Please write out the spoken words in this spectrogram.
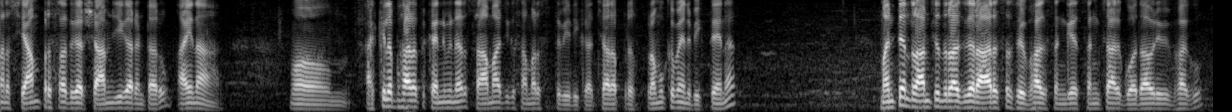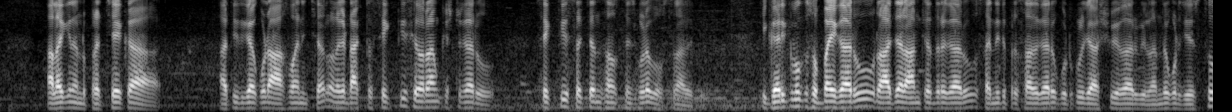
మన శ్యాంప్రసాద్ గారు శ్యామ్జీ గారు అంటారు. ఆయన అఖిల భారత కన్వీనర్ సామాజిక సమరసత వేదిక చాలా ప్ర ప్రముఖమైన వ్యక్తి అయిన మంతెన్ రామచంద్రరాజు గారు ఆర్ఎస్ఎస్ విభాగ సంఘ సంచాల గోదావరి విభాగం అలాగే నన్ను ప్రత్యేక అతిథిగా కూడా ఆహ్వానించారు. అలాగే డాక్టర్ శక్తి శివరామకృష్ణ గారు శక్తి స్వచ్ఛంద సంస్థ నుంచి కూడా వస్తున్నారు ఇది. ఈ గరికముఖ సుబ్బయ్య గారు రాజా రామచంద్ర గారు సన్నిధి ప్రసాద్ గారు గుటుకుల జాషువి గారు వీళ్ళందరూ కూడా చేస్తూ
